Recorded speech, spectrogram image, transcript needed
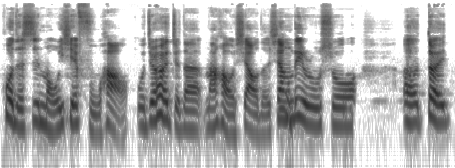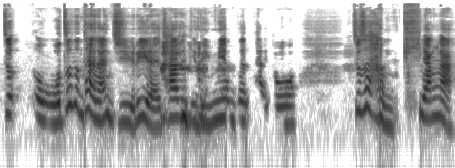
或者是某一些符号，我就会觉得蛮好笑的。像例如说。呃，对，就、哦、我真的太难举例了，它里面的太多，就是很呛啊。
